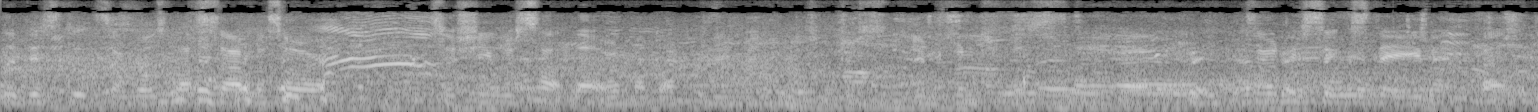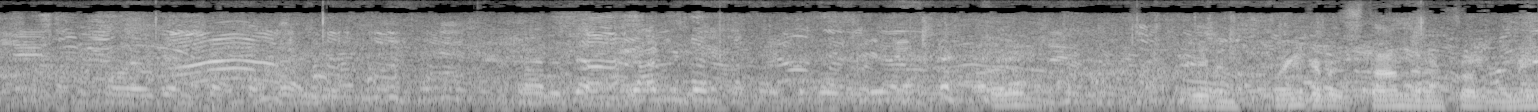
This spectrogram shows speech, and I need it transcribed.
the distance I was last time I saw her. So she was sat there on my balcony and just in front of us. Uh, it's only 16, it felt. Don't even think about standing in front of me.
